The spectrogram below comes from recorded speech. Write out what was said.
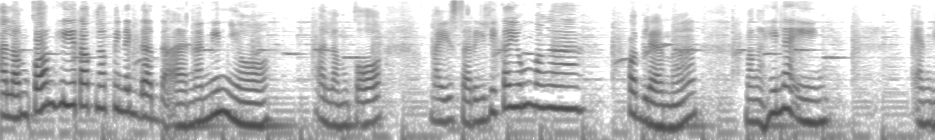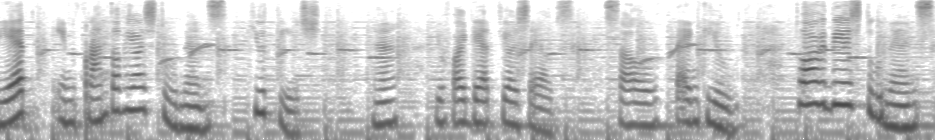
Alam ko ang hirap na pinagdadaanan ninyo. Alam ko may sarili kayong mga problema, mga hinaing, and yet, in front of your students, you teach. Huh? You forget yourselves. So, thank you. To our dear students,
